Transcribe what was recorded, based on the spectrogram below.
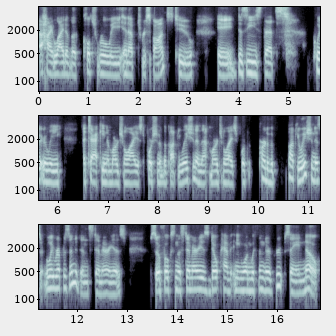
a highlight of a culturally inept response to a disease that's clearly attacking a marginalized portion of the population, and that marginalized part of the population isn't really represented in STEM areas. So folks in the STEM areas don't have anyone within their group saying, no,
